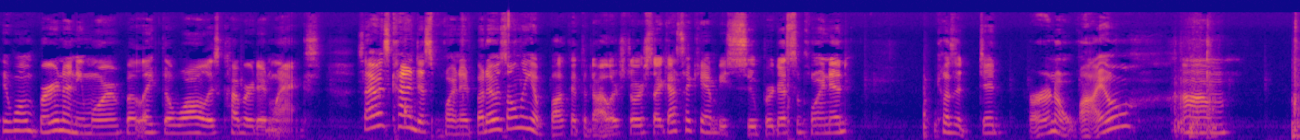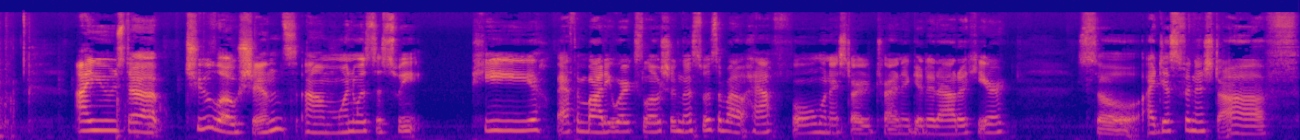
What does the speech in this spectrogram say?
it won't burn anymore, but like the wall is covered in wax. So I was kind of disappointed, but it was only a buck at the dollar store, so I guess I can't be super disappointed because it did burn a while. Um, I used up two lotions. Um, one was the Sweet Pea Bath and Body Works lotion. This was about half full when I started trying to get it out of here. So I just finished off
